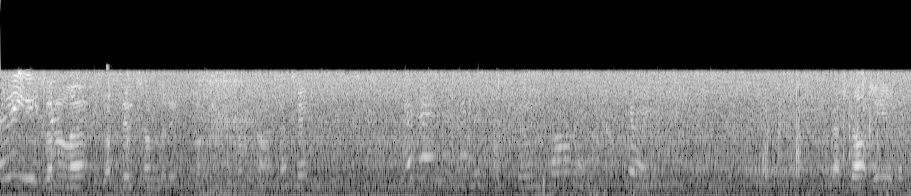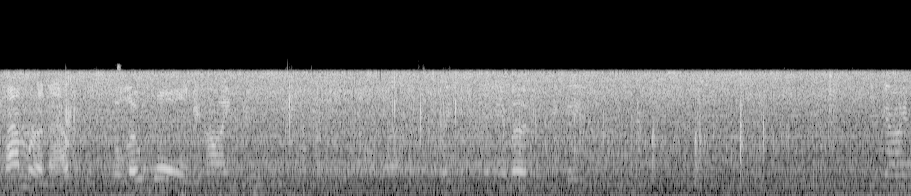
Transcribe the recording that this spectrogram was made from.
Really? You've got to learn, you've got to do somebody. You've got to do something. That's it. Okay. okay. Doing fine. Okay. Now start to use the camera now because there's a low wall behind you. Bring in the emergency beacon. Keep going.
